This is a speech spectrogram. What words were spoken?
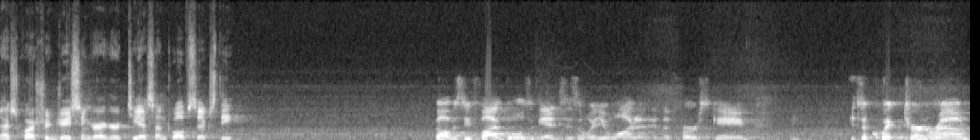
Next question, Jason Gregor, TSN 1260. Obviously, five goals against isn't what you wanted in the first game. It's a quick turnaround.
